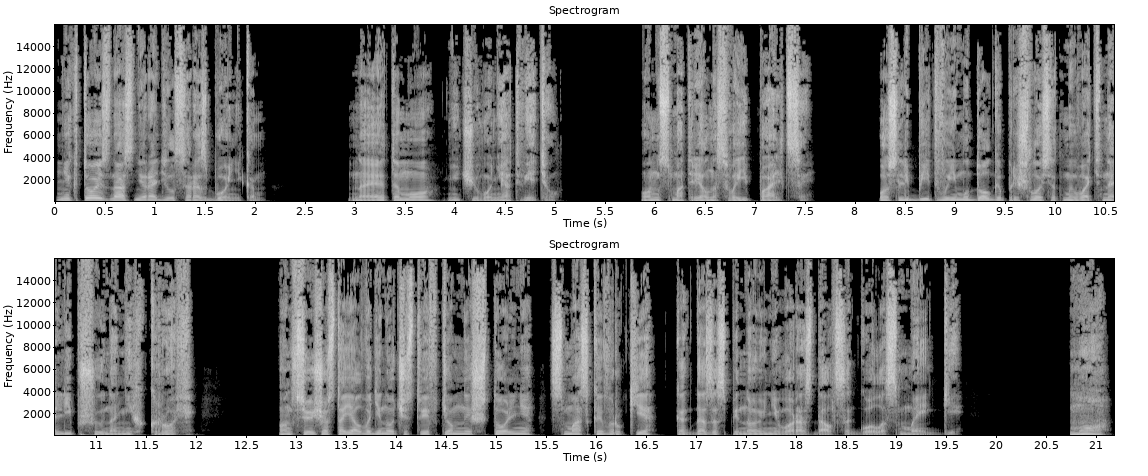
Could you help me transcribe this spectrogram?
никто из нас не родился разбойником». На этому ничего не ответил. Он смотрел на свои пальцы. После битвы ему долго пришлось отмывать налипшую на них кровь. Он все еще стоял в одиночестве в темной штольне с маской в руке, когда за спиной у него раздался голос Мэгги. «Мо!»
